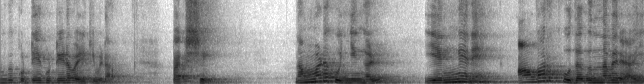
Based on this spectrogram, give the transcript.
നമുക്ക് കുട്ടിയെ കുട്ടിയുടെ വഴിക്ക് വിടാം. പക്ഷേ നമ്മുടെ കുഞ്ഞുങ്ങൾ എങ്ങനെ അവർക്കുതകുന്നവരായി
